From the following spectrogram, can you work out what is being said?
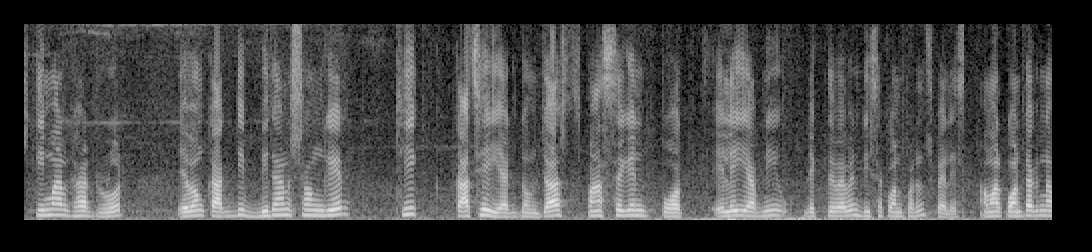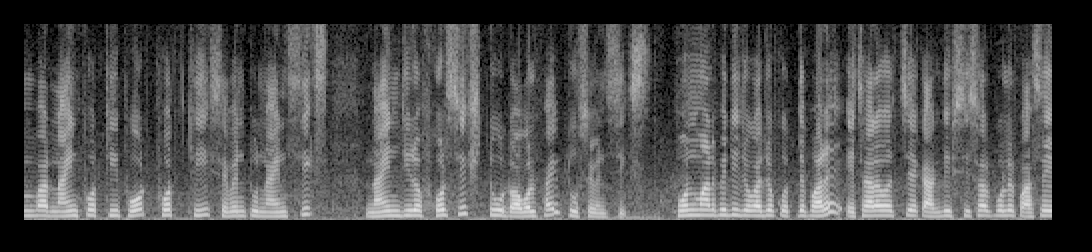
স্টিমার ঘাট রোড এবং কাকদ্বীপ বিধান সংঘের ঠিক কাছেই একদম জাস্ট পাঁচ সেকেন্ড পথ এলেই আপনি দেখতে পাবেন ডিসা কনফারেন্স প্যালেস আমার contact number nine four three four four three seven two nine six nine zero four six two double five two seven six phone মারফেটই যোগাযোগ করতে পারে। এছাড়াও হচ্ছে কাকদ্বীপ সিসার পোলের পাশেই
